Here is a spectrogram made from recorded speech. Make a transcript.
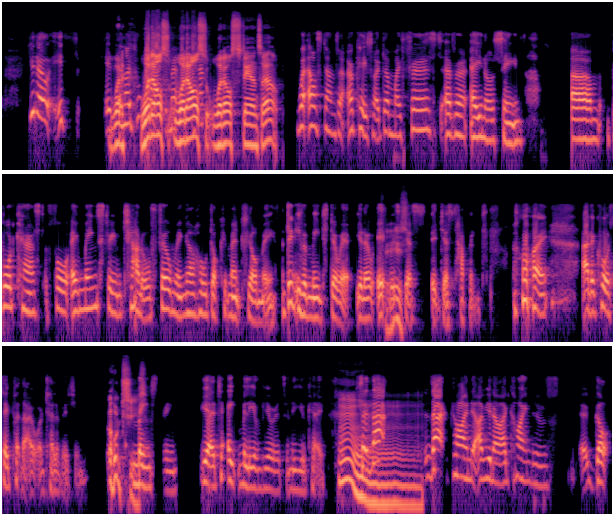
you know it's it, what, what else what else what else stands out what else stands out okay so i've done my first ever anal scene um, broadcast for a mainstream channel filming a whole documentary on me. I didn't even mean to do it. You know, it Jeez. was just it just happened, right? And of course, they put that out on television. Oh, geez. Mainstream, yeah, to eight million viewers in the UK. Hmm. So that hmm. that kind of you know, I kind of uh, got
